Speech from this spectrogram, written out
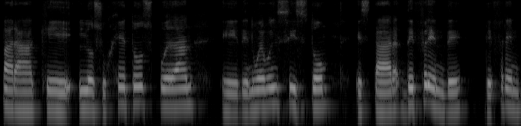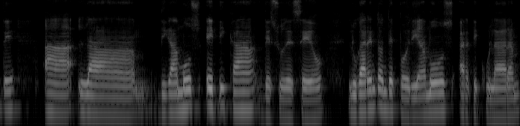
para que los sujetos puedan, eh, de nuevo insisto, estar de frente, de frente a la, digamos, ética de su deseo lugar en donde podríamos articular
